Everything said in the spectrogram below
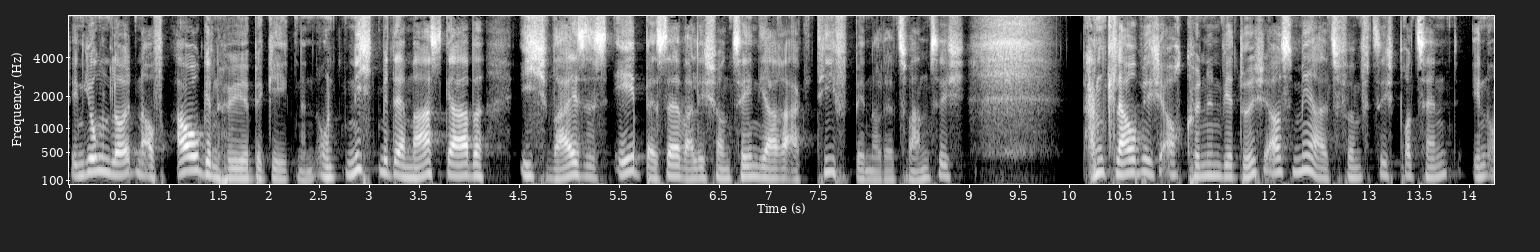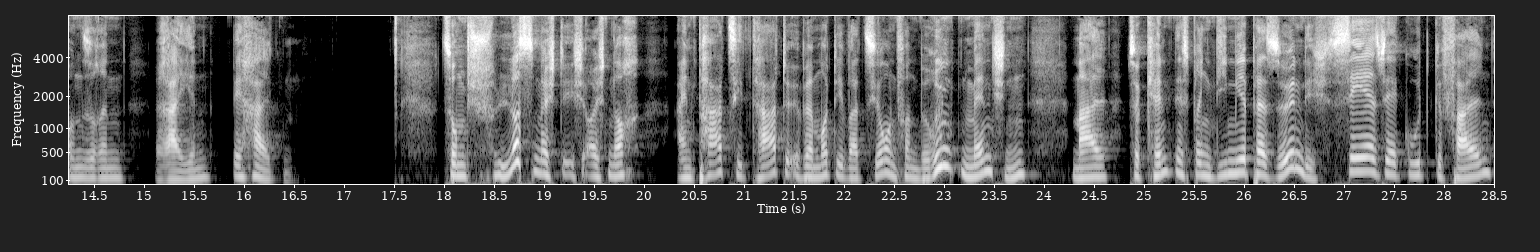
den jungen Leuten auf Augenhöhe begegnen und nicht mit der Maßgabe, ich weiß es eh besser, weil ich schon zehn Jahre aktiv bin oder 20, dann glaube ich auch, können wir durchaus mehr als 50 Prozent in unseren Reihen behalten. Zum Schluss möchte ich euch noch ein paar Zitate über Motivation von berühmten Menschen mal zur Kenntnis bringen, die mir persönlich sehr, sehr gut gefallen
